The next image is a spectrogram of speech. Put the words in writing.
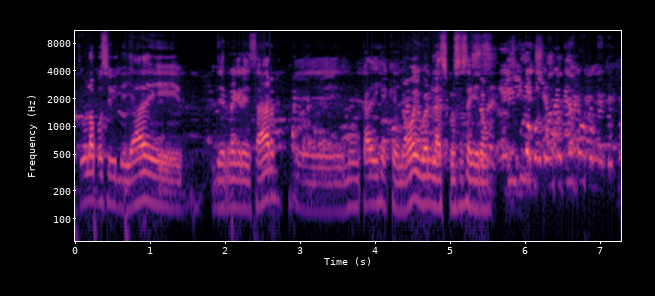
se tuvo la posibilidad de, de regresar. Eh, nunca dije que no y bueno, las cosas se dieron. ¿Vínculo por cuánto tiempo con el equipo?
